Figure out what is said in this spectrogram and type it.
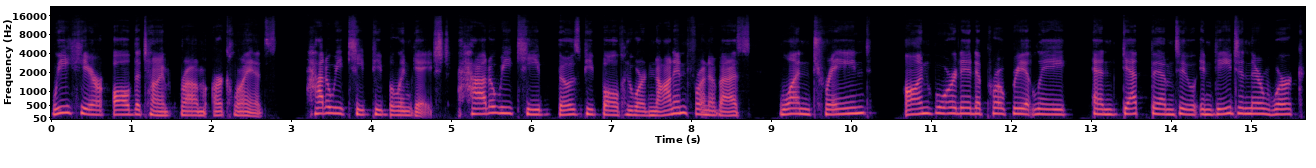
we hear all the time from our clients. How do we keep people engaged? How do we keep those people who are not in front of us, one, trained, onboarded appropriately, and get them to engage in their work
